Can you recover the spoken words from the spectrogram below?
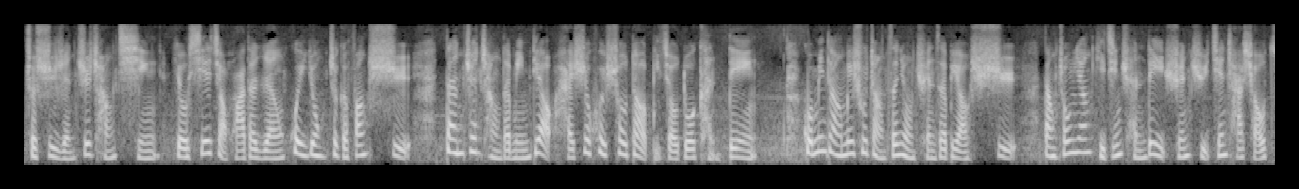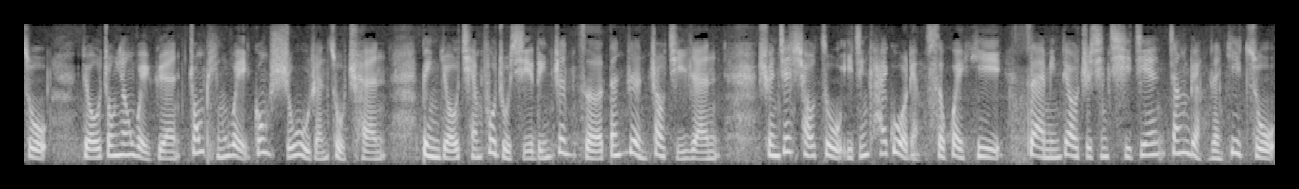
这是人之常情。有些狡猾的人会用这个方式，但正常的民调还是会受到比较多肯定。”国民党秘书长曾永权则表示，党中央已经成立选举监察小组，由中央委员、中评委共十五人组成，并由前副主席林正泽担任召集人。选监小组已经开过两次会议，在民调执行期间，将两人一组，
